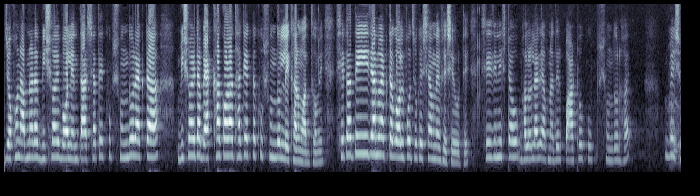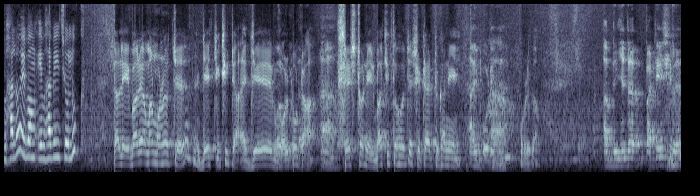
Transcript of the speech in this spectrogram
যখন আপনারা বিষয় বলেন তার সাথে খুব সুন্দর একটা বিষয়টা ব্যাখ্যা করা থাকে একটা খুব সুন্দর লেখার মাধ্যমে। সেটাতেই যেন একটা গল্প চোখের সামনে ভেসে ওঠে। সেই জিনিসটাও ভালো লাগে আপনাদের পাঠও খুব সুন্দর হয়। বেশ ভালো। এবং এভাবেই চলুক। তাহলে এবারে আমার মনে হচ্ছে যে চিঠিটা যে গল্পটা হ্যাঁ। শ্রেষ্ঠ নির্বাচিত হয়েছে সেটা একটুখানি আমি পড়ি। হ্যাঁ, পড়ে দাও। আপনি যেটা পাঠিয়েছিলেন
